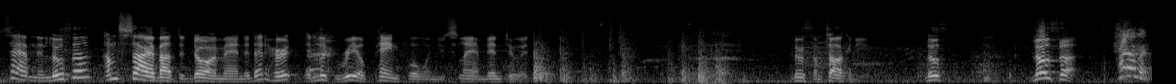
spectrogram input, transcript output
What's happening, Luther? I'm sorry about the door, man. Did that hurt? It looked real painful when you slammed into it. Luther, I'm talking to you. Luther. Luther! Hammond!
